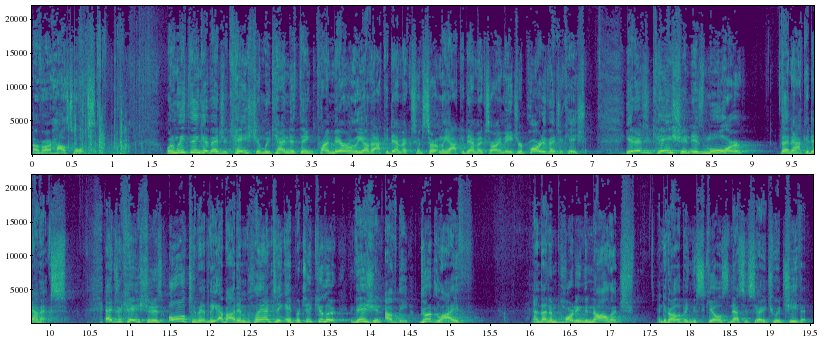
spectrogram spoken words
of our households. When we think of education, we tend to think primarily of academics, and certainly academics are a major part of education. Yet education is more than academics. Education is ultimately about implanting a particular vision of the good life and then imparting the knowledge and developing the skills necessary to achieve it.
